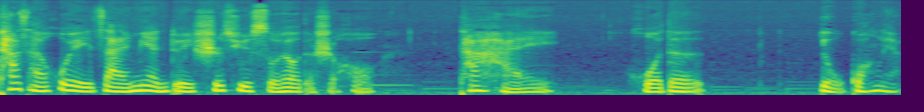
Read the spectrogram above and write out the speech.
他才会在面对失去所有的时候，他还活得有光亮。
